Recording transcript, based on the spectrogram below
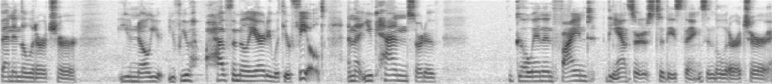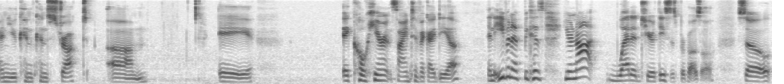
been in the literature you know you if you have familiarity with your field and that you can sort of go in and find the answers to these things in the literature, and you can construct um, a a coherent scientific idea. And even if because you're not wedded to your thesis proposal, so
